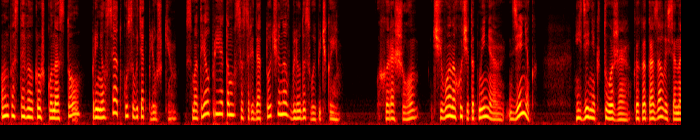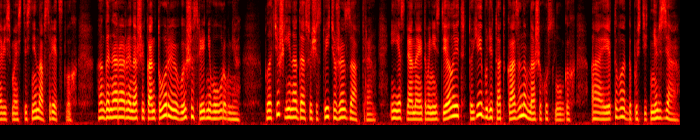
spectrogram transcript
Он поставил кружку на стол, принялся откусывать от плюшки. Смотрел при этом сосредоточенно в блюдо с выпечкой. «Хорошо. Чего она хочет от меня? Денег?» И денег тоже. Как оказалось, она весьма стеснена в средствах. А гонорары нашей конторы выше среднего уровня. Платеж ей надо осуществить уже завтра. И если она этого не сделает, то ей будет отказано в наших услугах. А этого допустить нельзя.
